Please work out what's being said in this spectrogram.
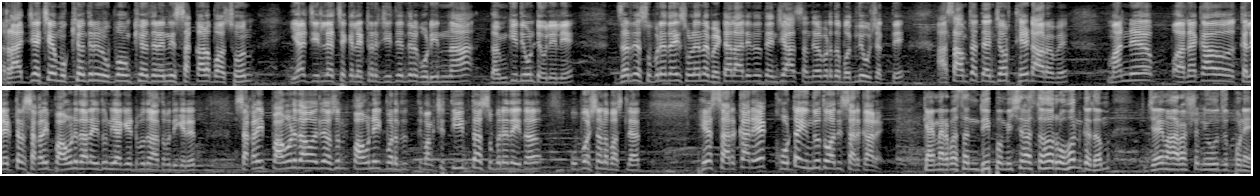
राज्याचे मुख्यमंत्री आणि उपमुख्यमंत्र्यांनी सकाळपासून या जिल्ह्याचे कलेक्टर जितेंद्र गोडींना धमकी देऊन ठेवलेली आहे. जर ते सुप्रियाताई सुळेंना भेटायला आले तर त्यांची आज संध्याकाळपर्यंत बदली होऊ शकते. असा आमचा त्यांच्यावर थेट आरोप आहे. मान्य अनेका नाही का कलेक्टर सकाळी पावणे दहाला इथून या गेटमधून आतमध्ये गेलेत. सकाळी पावणे दहा वाजल्यापासून पावणे एक परत मागचे तीन तास सुप्रियाताई इथं उपोषणाला बसल्यात. हे सरकार एक खोटं हिंदुत्ववादी सरकार आहे. कॅमेरा पर्सन दीप मिश्रासह रोहन कदम जय महाराष्ट्र न्यूज पुणे.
